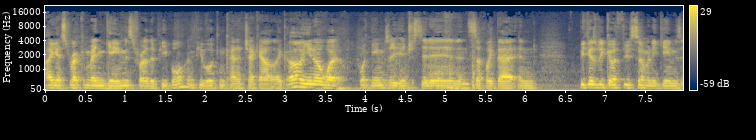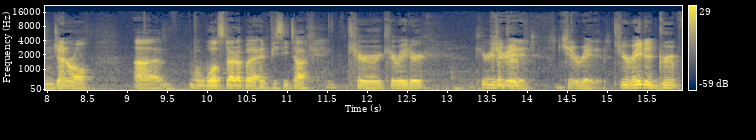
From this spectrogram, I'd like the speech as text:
I guess recommend games for other people, and people can kind of check out like, oh, you know what, what games are you interested in, and stuff like that. And because we go through so many games in general, uh, we'll we'll start up a NPC Talk cur- curator, curator Curated. group, Curated. curated group.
